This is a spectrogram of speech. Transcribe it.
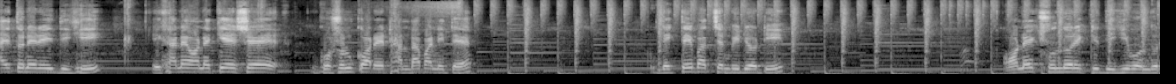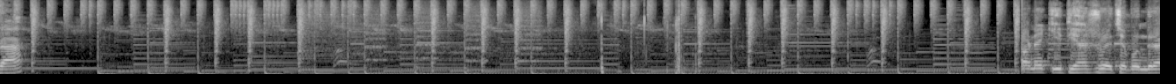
আয়তনের এই দিঘি। এখানে অনেকে এসে গোসল করে ঠান্ডা পানিতে। দেখতেই পাচ্ছেন ভিডিওটি। অনেক সুন্দর একটি দিঘি বন্ধুরা। অনেক ইতিহাস রয়েছে বন্ধুরা।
